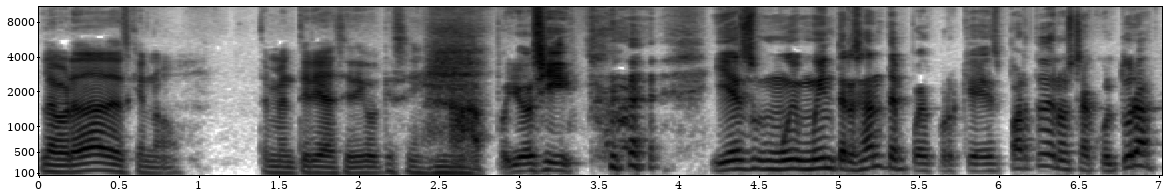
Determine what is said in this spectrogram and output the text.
La verdad es que no. Te mentiría si digo que sí. Ah, pues yo sí. y es muy, muy interesante, pues, porque es parte de nuestra cultura.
